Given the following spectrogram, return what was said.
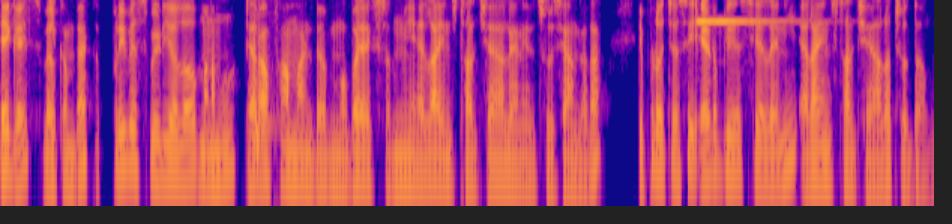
Hey guys welcome back previous వీడియోలో మనము టెరాఫామ్ అండ్ మొబైల్ ఎక్స్టర్ని ఎలా ఇన్స్టాల్ చేయాలి అనేది చూసాం కదా? ఇప్పుడు వచ్చేసి ఏడబ్ల్యూఎస్ సిఎల్ఐని ఎలా ఇన్స్టాల్ చేయాలో చూద్దాము.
